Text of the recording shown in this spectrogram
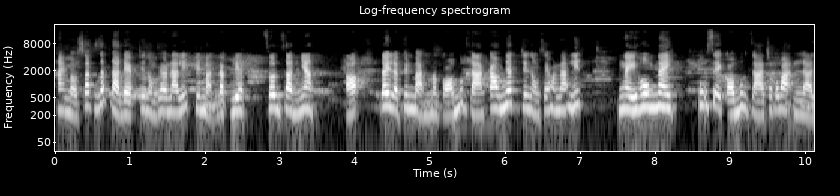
Hai màu sắc rất là đẹp trên dòng xe Honda Lead, phiên bản đặc biệt, sơn sần nha. Đó, đây là phiên bản mà có mức giá cao nhất trên dòng xe Honda Lead. Ngày hôm nay cũng sẽ có mức giá cho các bạn là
